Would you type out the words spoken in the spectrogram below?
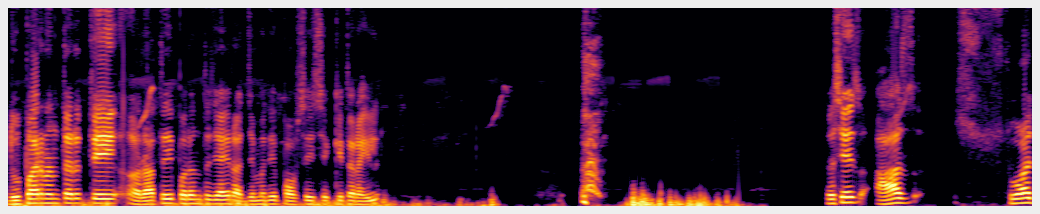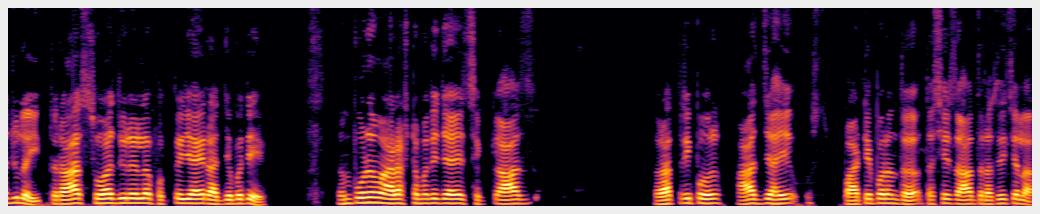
दुपारनंतर ते रात्रीपर्यंत जे आहे राज्यामध्ये पावसाची शक्यता राहील. तसेच आज सोळा जुलै तर आज सोळा जुलैला फक्त जे आहे राज्यामध्ये संपूर्ण महाराष्ट्रामध्ये जे आहे शक्य आज रात्री प आज जे आहे पहाटेपर्यंत तसेच आज रात्रीच्याला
